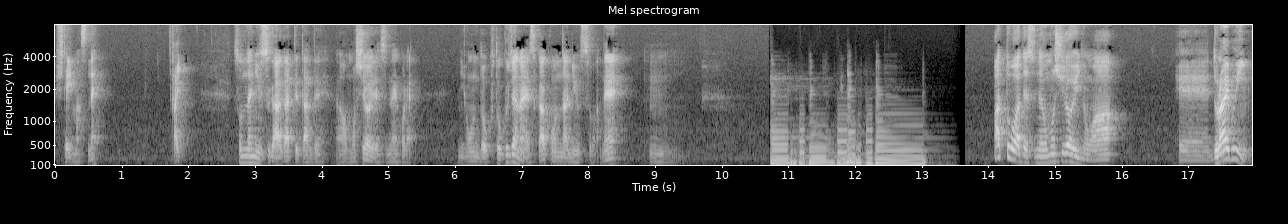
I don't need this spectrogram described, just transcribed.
していますね。はい。そんなニュースが上がってたんであ面白いですねこれ。日本独特じゃないですかこんなニュースはね。うん。あとはですね面白いのは、えー、ドライブイン。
